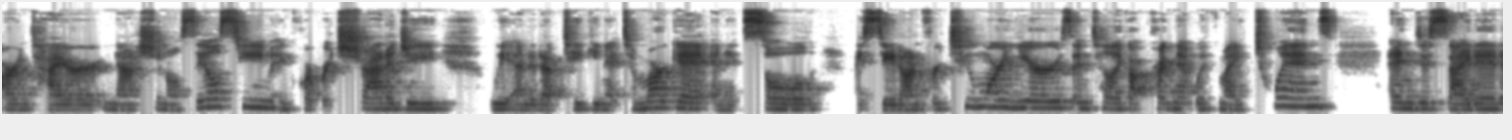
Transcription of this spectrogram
our entire national sales team and corporate strategy. We ended up taking it to market and it sold. I stayed on for two more years until I got pregnant with my twins and decided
